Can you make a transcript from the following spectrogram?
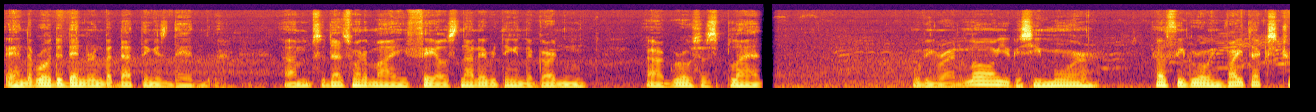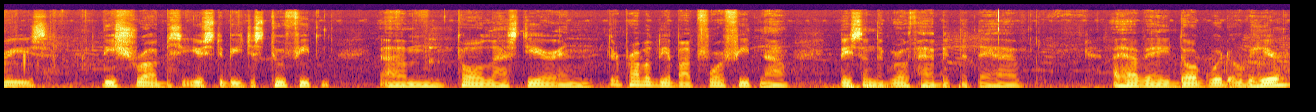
and the rhododendron but that thing is dead um, so that's one of my fails. Not everything in the garden uh, grows as planned. Moving right along, you can see more healthy growing vitex trees. These shrubs used to be just two feet um, tall last year and they're probably about four feet now based on the growth habit that they have. I have a dogwood over here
